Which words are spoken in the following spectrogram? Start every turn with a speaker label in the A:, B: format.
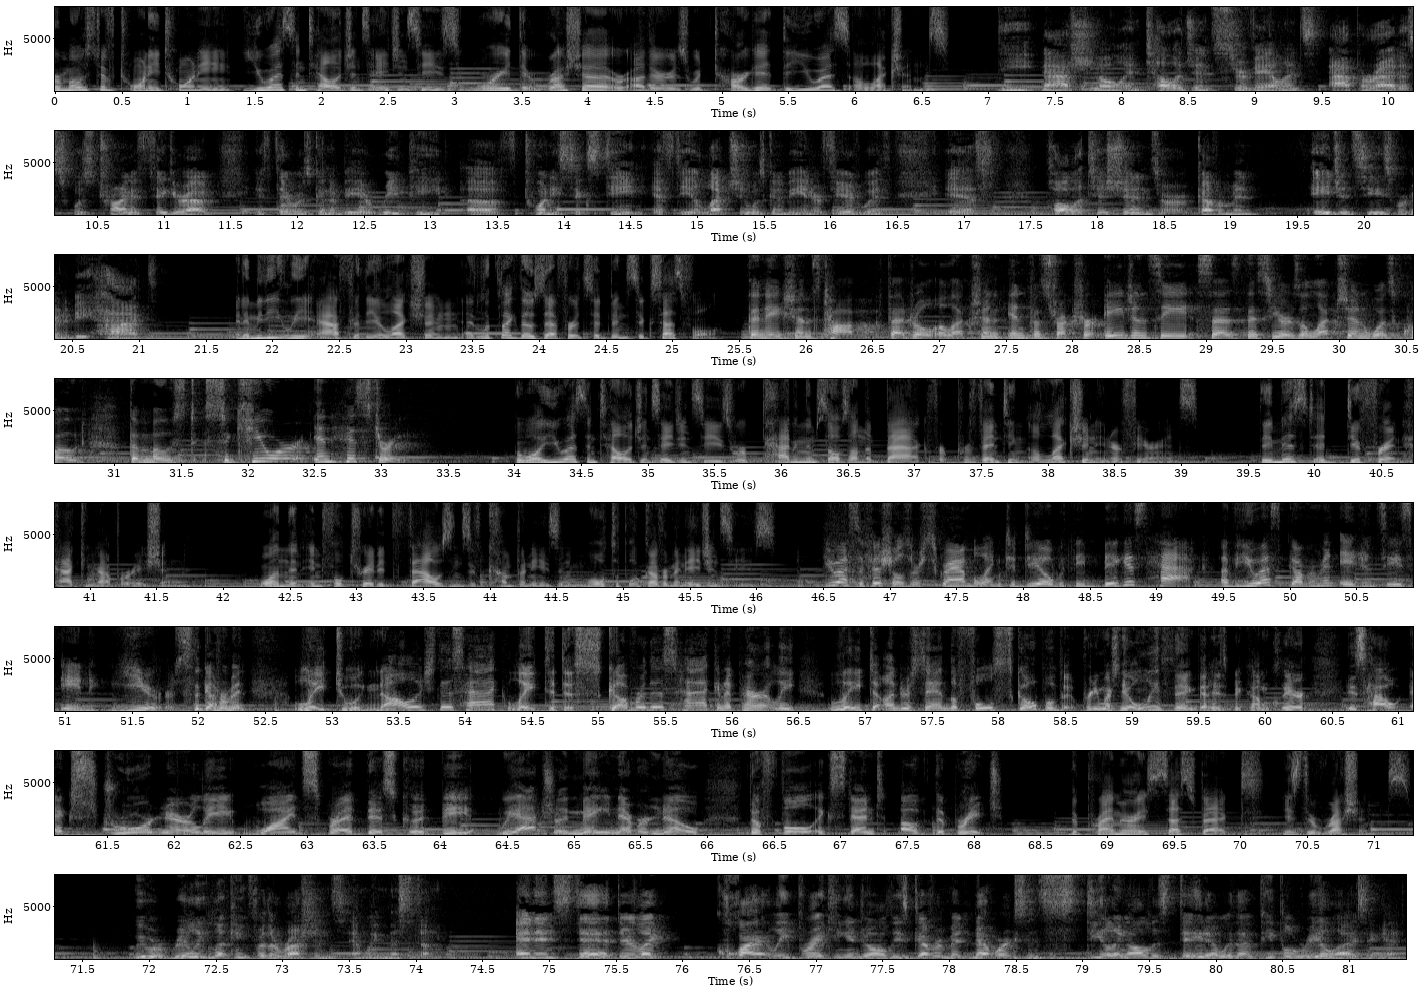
A: For most of 2020, U.S. intelligence agencies worried that Russia or others would target the U.S. elections.
B: The national intelligence surveillance apparatus was trying to figure out if there was going to be a repeat of 2016, if the election was going to be interfered with, if politicians or government agencies were going to be hacked.
A: And immediately after the election, it looked like those efforts had been successful.
C: The nation's top federal election infrastructure agency says this year's election was, quote, the most secure in history.
A: But while U.S. intelligence agencies were patting themselves on the back for preventing election interference, they missed a different hacking operation, one that infiltrated thousands of companies and multiple government agencies.
D: U.S. officials are scrambling to deal with the biggest hack of U.S. government agencies in years.
E: The government late to acknowledge this hack, late to discover this hack, and apparently late to understand the full scope of it.
F: Pretty much the only thing that has become clear is how extraordinarily widespread this could be. We actually may never know the full extent of the breach.
A: The primary suspect is the Russians.
B: We were really looking for the Russians and we missed them. And instead, they're like, quietly breaking into all these government networks and stealing all this data without people realizing it.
